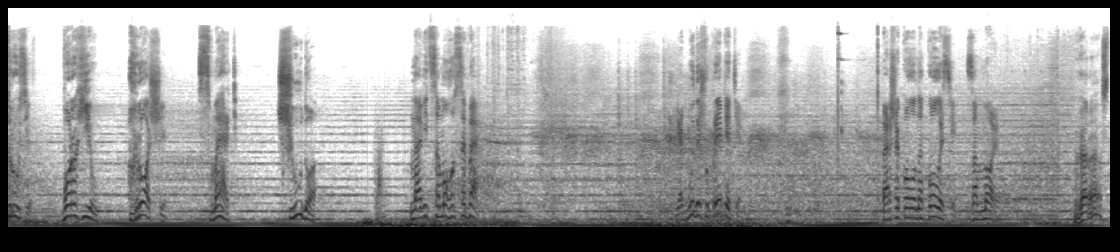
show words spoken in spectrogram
Друзів, ворогів, гроші, смерть, чудо. Навіть самого себе. Як будеш у Прип'яті? Перше коло на колесі за мною. Гаразд.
